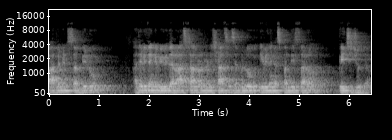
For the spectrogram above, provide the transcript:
పార్లమెంట్ సభ్యులు అదేవిధంగా వివిధ రాష్ట్రాల్లో ఉన్నటువంటి శాసనసభ్యులు ఏ విధంగా స్పందిస్తారో వేచి చూద్దాం.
